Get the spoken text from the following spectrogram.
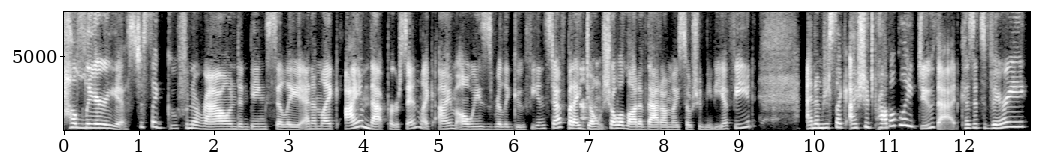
Hilarious, just like goofing around and being silly. And I'm like, I am that person. Like I'm always really goofy and stuff, but I don't show a lot of that on my social media feed. And I'm just like, I should probably do that because it's very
